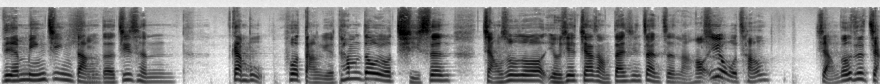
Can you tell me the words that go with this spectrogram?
连民进党的基层干部或党员，他们都有起身讲说说，有些家长担心战争了哈，是。因为我常讲都是讲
